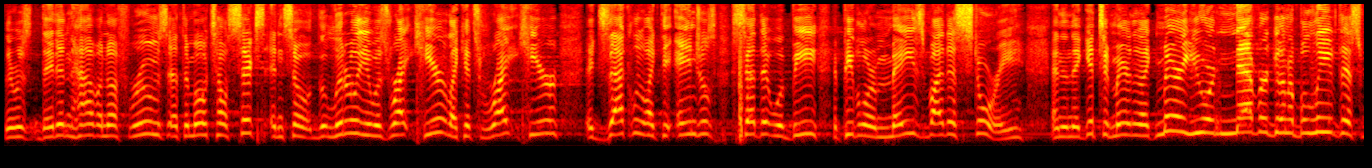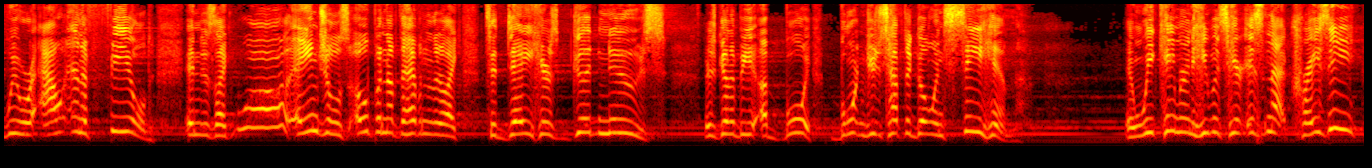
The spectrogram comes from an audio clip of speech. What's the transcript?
there was they didn't have enough rooms at the motel 6 and so the, literally it was right here like it's right here exactly like the angels said that it would be and people are amazed by this story and then they get to mary and they're like mary you are never going to believe this. We were out in a field and it's like whoa angels open up the heaven and they're like today here's good news. There's going to be a boy born you just have to go and see him. And we came here and he was here. Isn't that crazy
